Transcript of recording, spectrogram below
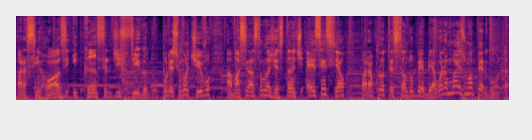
para cirrose e câncer de fígado. Por esse motivo, a vacinação da gestante é essencial para a proteção do bebê. Agora, mais uma pergunta:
